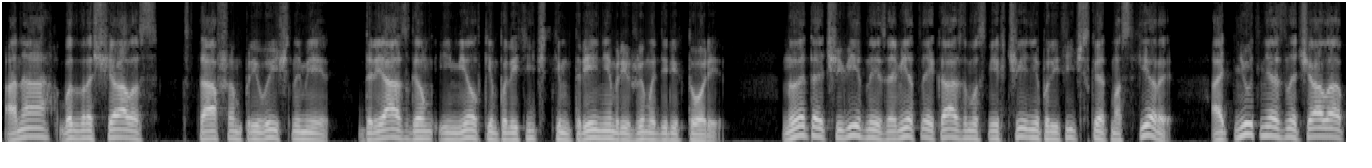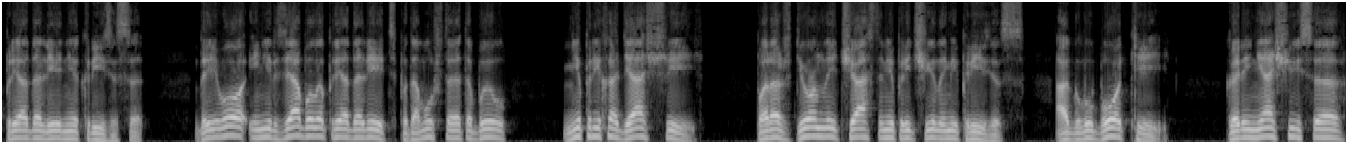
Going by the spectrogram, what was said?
Она возвращалась к ставшим привычными дрязгам и мелким политическим трениям режима директории. Но это очевидное и заметное каждому смягчение политической атмосферы отнюдь не означало преодоление кризиса. Да его и нельзя было преодолеть, потому что это был неприходящий, порожденный частыми причинами кризис, а глубокий, коренящийся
